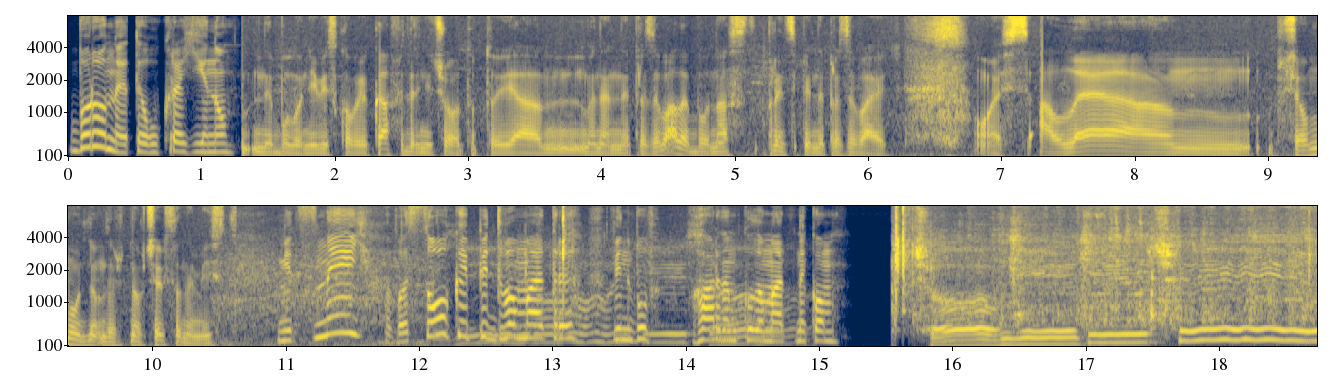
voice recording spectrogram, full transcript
боронити Україну. Не було ні військової кафедри, нічого. Тобто я мене не призивали, бо нас в принципі не призивають. Ось, але ем, всьому навчився на місці. Міцний, високий під 2 метри. Він був гарним кулеметником. Човні дівчина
